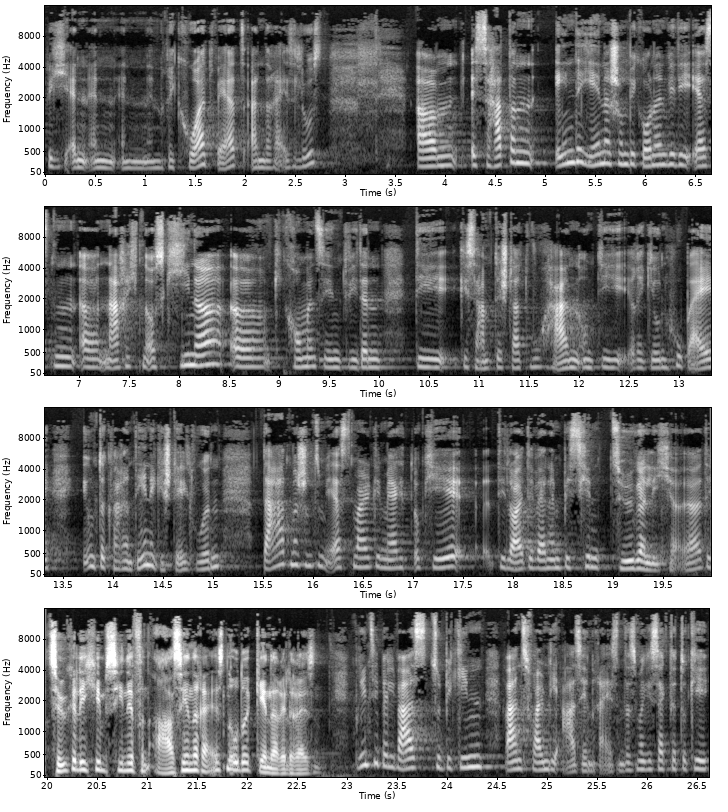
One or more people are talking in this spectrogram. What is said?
wirklich ein, ein, ein Rekordwert an der Reiselust. Ähm, es hat dann Ende Jänner schon begonnen, wie die ersten äh, Nachrichten aus China äh, gekommen sind, wie dann die gesamte Stadt Wuhan und die Region Hubei unter Quarantäne gestellt wurden. Da hat man schon zum ersten Mal gemerkt, okay, die Leute werden ein bisschen zögerlicher. Ja. Zögerlich im Sinne von Asienreisen oder generell Reisen? Prinzipiell war es zu Beginn, waren es vor allem die Asienreisen, dass man gesagt hat, okay,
